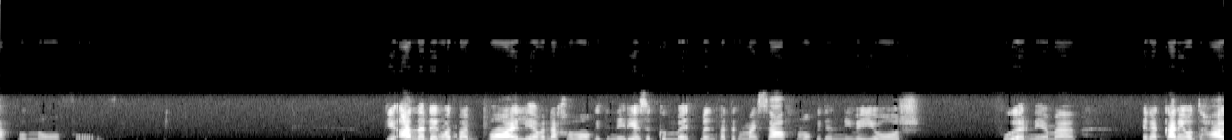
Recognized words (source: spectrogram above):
ek wil navolg. Die ander ding wat my baie lewendig gemaak het en hierdie is 'n kommitment wat ek aan myself gemaak het in nuwe jaars voorneme en ek kan nie onthou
